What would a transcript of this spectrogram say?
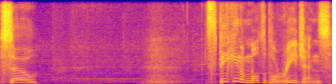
So speaking of multiple regions,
